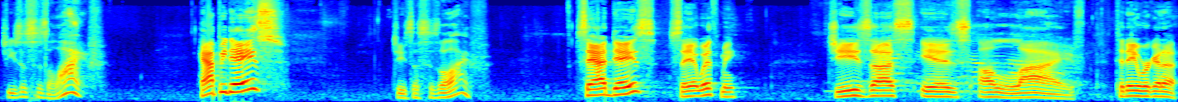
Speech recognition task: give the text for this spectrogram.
Jesus is alive. Happy days, Jesus is alive. Sad days, say it with me. Jesus is alive. Today we're going to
